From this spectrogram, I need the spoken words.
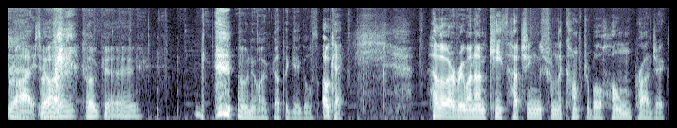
Right. Right. Okay. oh no, I've got the giggles. Okay. Hello, everyone. I'm Keith Hutchings from the Comfortable Home Project.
